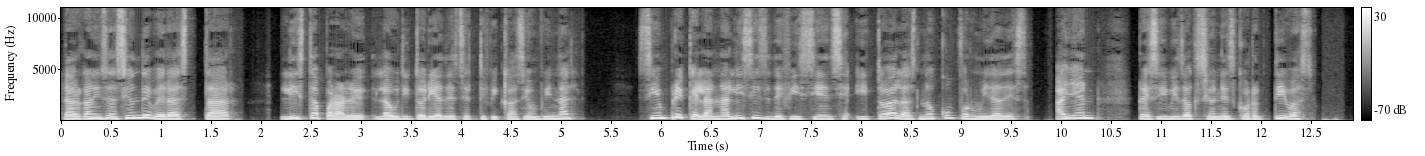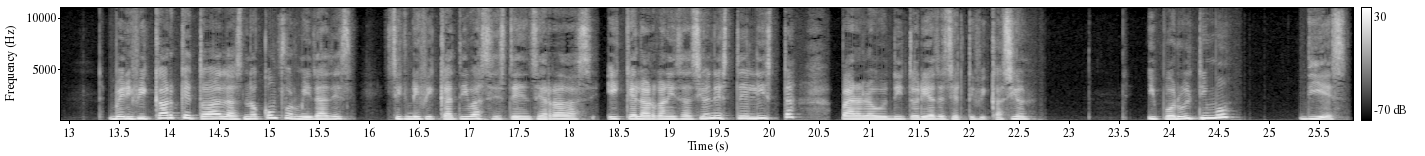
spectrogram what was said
La organización deberá estar lista para la auditoría de certificación final, siempre que el análisis de deficiencia y todas las no conformidades hayan recibido acciones correctivas. Verificar que todas las no conformidades significativas estén cerradas y que la organización esté lista para la auditoría de certificación. Y por último, 10.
